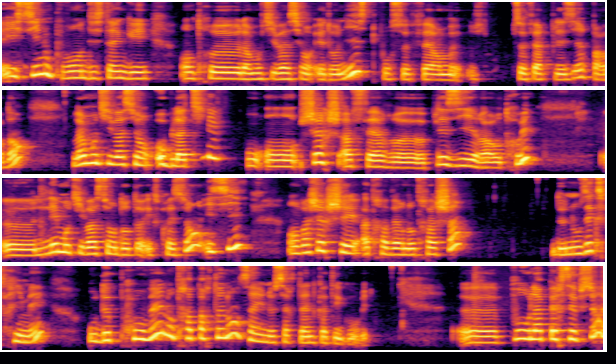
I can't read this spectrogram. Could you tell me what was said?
Et ici, nous pouvons distinguer entre la motivation hédoniste pour se faire, plaisir, pardon, la motivation oblative où on cherche à faire euh, plaisir à autrui, euh, les motivations d'auto-expression, ici, on va chercher à travers notre achat de nous exprimer ou de prouver notre appartenance à une certaine catégorie. Euh, pour la perception,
